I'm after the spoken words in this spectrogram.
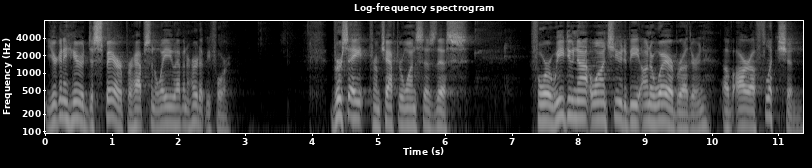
You're going to hear despair, perhaps, in a way you haven't heard it before. Verse 8 from chapter 1 says this For we do not want you to be unaware, brethren, of our affliction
